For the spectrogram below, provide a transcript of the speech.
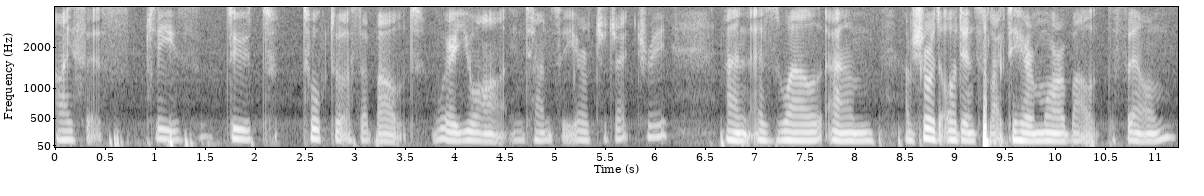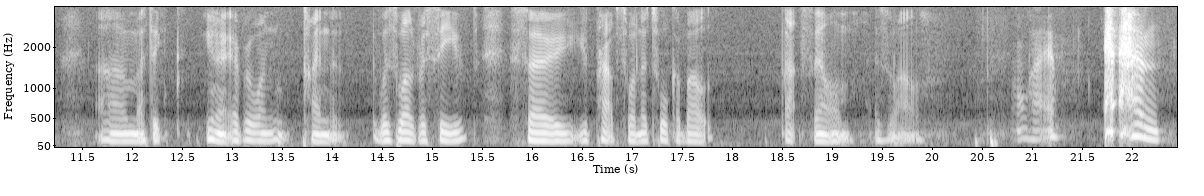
Isis, please do talk to us about where you are in terms of your trajectory. And as well, um, I'm sure the audience would like to hear more about the film. Um, I think, you know, everyone kind of was well received. So you perhaps want to talk about that film as well. Okay.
